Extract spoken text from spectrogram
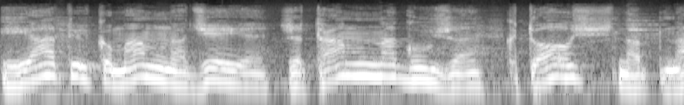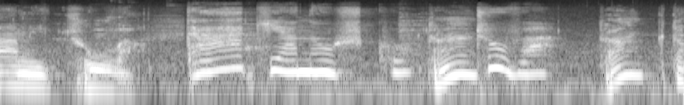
i ja tylko mam nadzieję, że tam na górze ktoś nad nami czuwa. Tak, Januszku. Tak? Czuwa. Tak? Kto?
